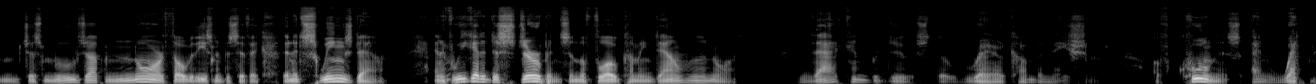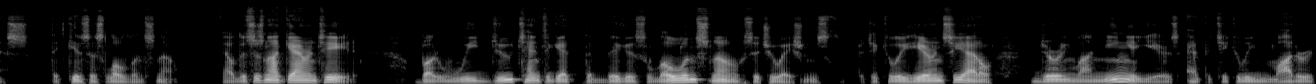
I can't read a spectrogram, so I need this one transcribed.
mm, just moves up north over the eastern Pacific, then it swings down. And if we get a disturbance in the flow coming down from the north, that can produce the rare combination of coolness and wetness that gives us lowland snow. Now, this is not guaranteed, but we do tend to get the biggest lowland snow situations, particularly here in Seattle, during La Nina years and particularly moderate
